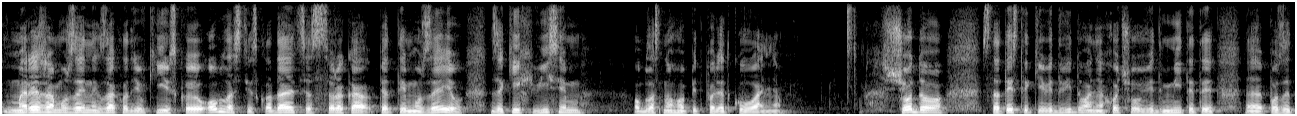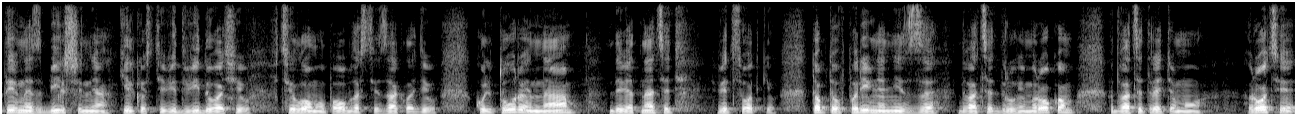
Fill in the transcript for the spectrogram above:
Мережа музейних закладів Київської області складається з 45 музеїв, з яких 8 обласного підпорядкування. Щодо статистики відвідування, хочу відмітити е, позитивне збільшення кількості відвідувачів в цілому по області закладів культури на 19%. Тобто, в порівнянні з 2022 роком, в 2023 році е,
